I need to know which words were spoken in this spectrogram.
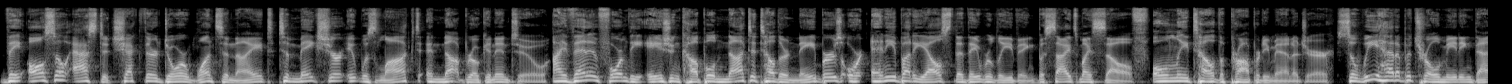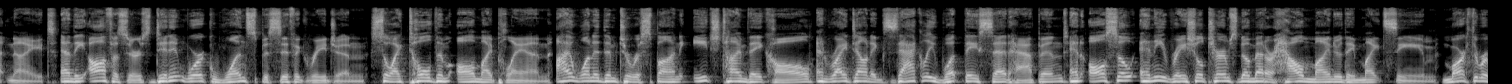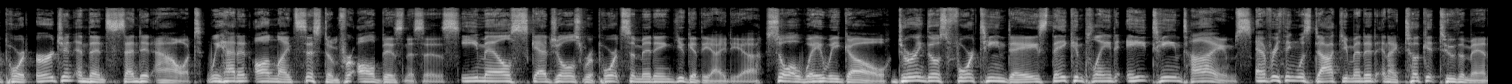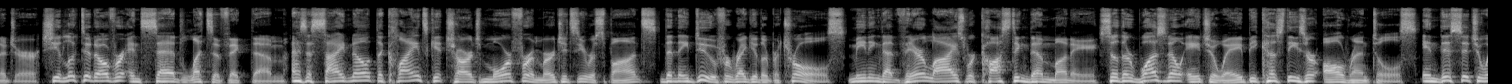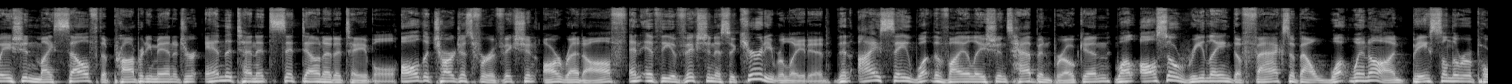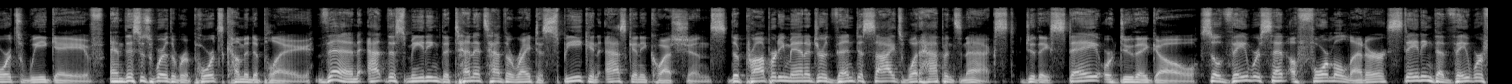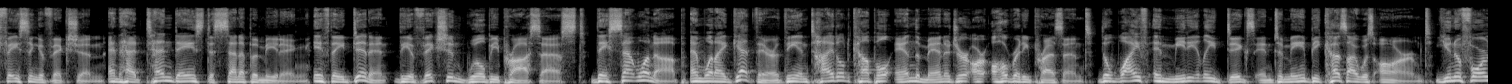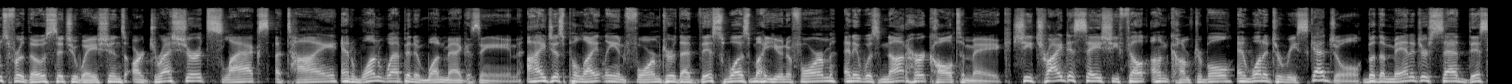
They also asked to check their door once a night to make sure it was locked and not broken into. I then informed the Asian couple not to tell their neighbors or anybody else that they were leaving besides myself. Only tell the property manager. So we had a patrol meeting that night, and the officers didn't work one specific region. So I told them all my plan. I wanted them to respond each time they call and write down exactly what they said happened and also any racial terms no matter how minor they might seem. Mark the report urgent and then send it out. We had an online system for all businesses. Emails, schedules, report submitting, you get the idea. So away we go. During those 14 days, they complained 18 times. Everything was documented and I took it to the manager. She looked it over and said, let's evict them. As a side note, the clients get charged more for emergency response than they do for regular patrols, meaning that their lies were costing them money. So there was no HOA because these are all rentals. In this situation, myself, the property manager, and the tenant sit down at a table. All the charges for eviction are read off, and if the eviction is security related, then I say what the violations have been broken while also relaying the facts about what went on based on the reports we gave. And this is where the reports come into play. Then, at this meeting, the tenants have the right to speak and ask any questions. The property manager then decides what happens next. Do they stay or do they go? So they were sent a formal letter stating that they were facing eviction and had 10 days to set up a meeting. If they didn't, the eviction will be processed. They set one up, and when I get there, the entitled couple and the manager are already present. The wife immediately digs into me because I was armed. Uniforms for those situations are dress shirts, slacks, a tie, and one weapon and one magazine. I just politely informed her that this was my uniform and it was not her call to make. She tried to say she felt uncomfortable and wanted to reschedule, but the manager said this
